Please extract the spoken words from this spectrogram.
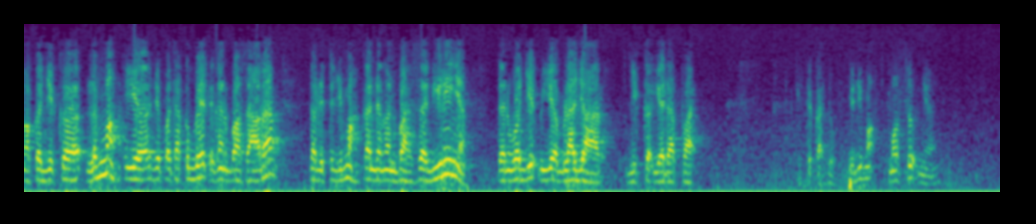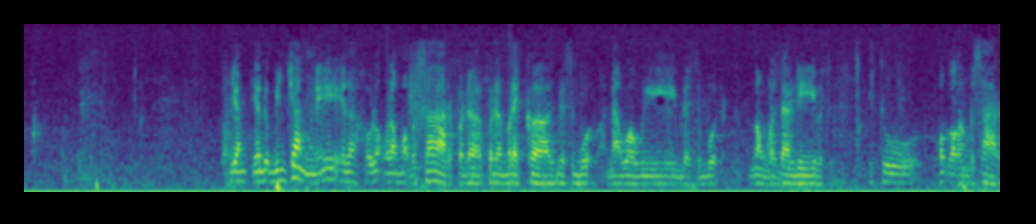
maka jika lemah ia daripada takbir dengan bahasa Arab dan diterjemahkan dengan bahasa dirinya dan wajib ia belajar jika ia dapat kita kat tu jadi mak maksudnya yang yang duk bincang ni ialah ulama-ulama besar pada pada mereka. Bila sebut Nawawi bila sebut Imam Ghazali itu orang besar.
